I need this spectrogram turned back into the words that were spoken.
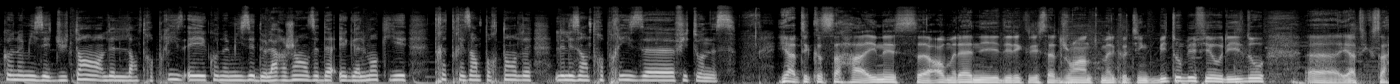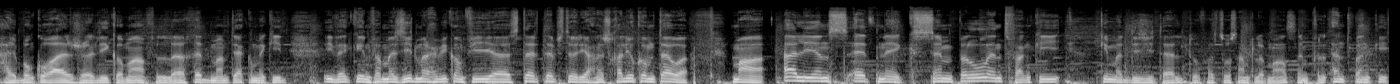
économiser du temps l'entreprise et économiser de l'argent زاد également qui est très très important le- les entreprises euh, في تونس يعطيك الصحة إيناس عمراني ديريكتريس ادجوانت ماركتينغ بي تو بي في أوريدو آه، يعطيك الصحة بون كوراج ليكم آه، في الخدمة نتاعكم أكيد إذا كان فما جديد مرحبا بكم في ستارت اب ستوري احنا شخليكم توا مع اليانس اثنيك سيمبل اند فانكي كيما الديجيتال تو سامبلومون سيمبل اند فانكي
